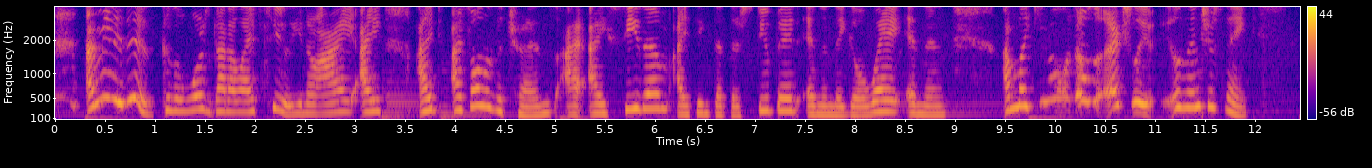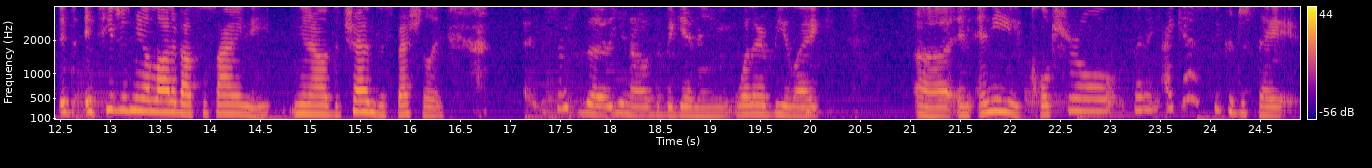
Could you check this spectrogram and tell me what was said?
I mean, it is because Awor's got a life too. You know, I I I I follow the trends. I I see them. I think that they're stupid, and then they go away, and then I'm like, you know? That was actually it was interesting. It it teaches me a lot about society. You know, the trends especially since the you know the beginning, whether it be like uh in any cultural setting. I guess you could just say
